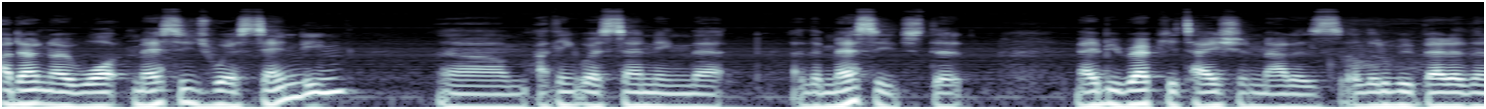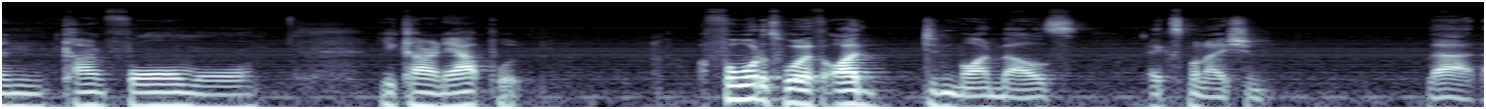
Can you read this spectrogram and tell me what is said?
I don't know what message we're sending. Um, I think we're sending that uh, the message that maybe reputation matters a little bit better than current form or your current output. For what it's worth, I didn't mind Mal's explanation that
